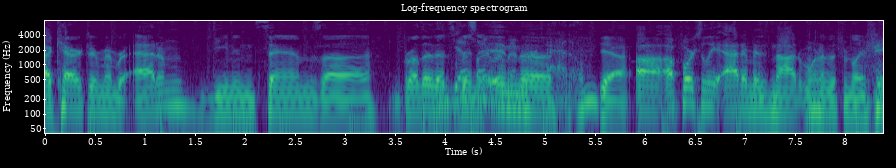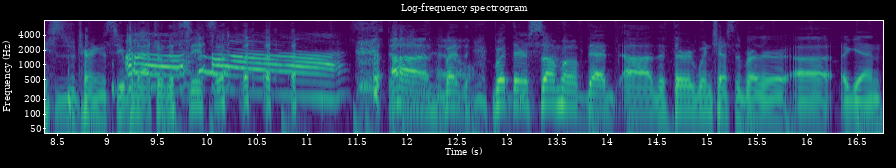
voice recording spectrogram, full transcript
a character. Remember Adam, Dean and Sam's uh, brother? That's Yes, been I in remember the Adam. Yeah. Uh, unfortunately, Adam is not one of the familiar faces returning to Supernatural this season. Ah, Still in Uh, but but there's some hope that uh, the third Winchester brother uh, again.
